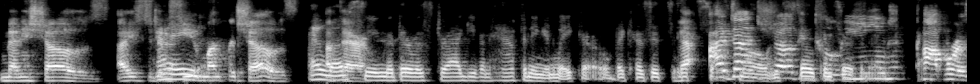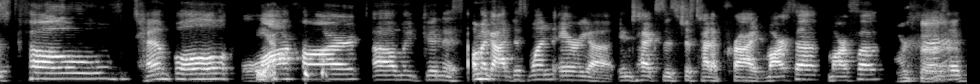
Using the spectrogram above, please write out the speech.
many shows. I used to do a few monthly shows. I love seeing that there was drag even happening in Waco because it's, yeah. It's so I've done shows so in Killeen, Copperas Cove, Temple, Lockhart. Yeah. Oh my goodness. Oh my God. This one area in Texas just had a pride. Martha, Marfa. Martha.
